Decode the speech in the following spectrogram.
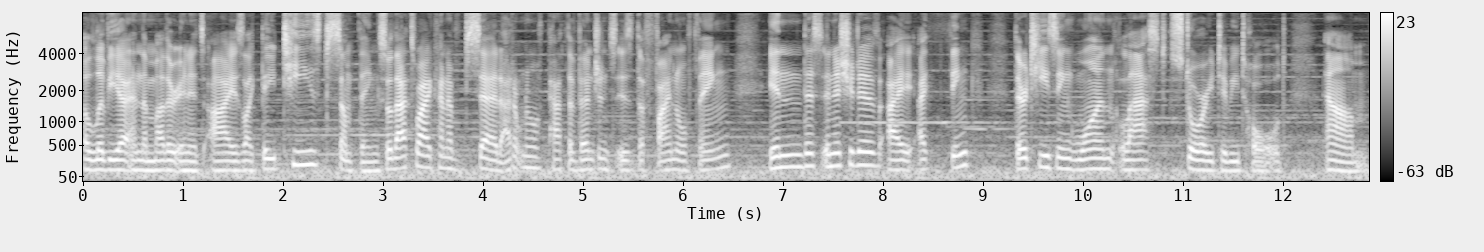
Olivia and the mother in its eyes. Like they teased something. So that's why I kind of said, I don't know if Path of Vengeance is the final thing in this initiative. I, I think they're teasing one last story to be told. Um,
